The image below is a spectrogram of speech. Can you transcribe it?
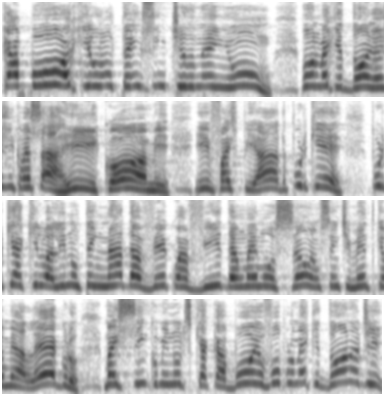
Acabou, aquilo não tem sentido nenhum. Vamos no McDonald's, a gente começa a rir, come e faz piada. Por quê? Porque aquilo ali não tem nada a ver com a vida, é uma emoção, é um sentimento que eu me alegro, mas cinco minutos que acabou, eu vou para o McDonald's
